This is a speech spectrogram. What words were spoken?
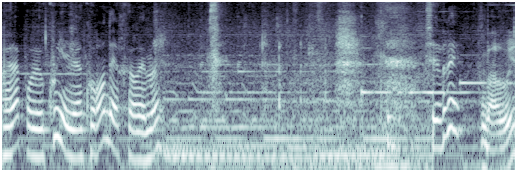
Voilà, pour le coup, il y a eu un courant d'air quand même. hein. c'est vrai. Bah oui.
